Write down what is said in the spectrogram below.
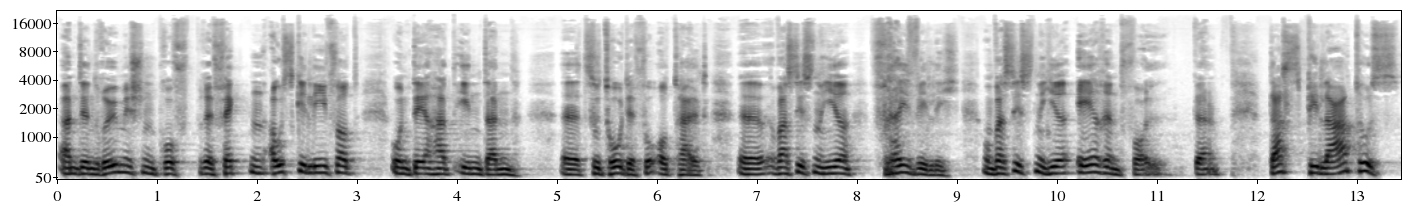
an den römischen Präfekten ausgeliefert und der hat ihn dann äh, zu Tode verurteilt. Äh, was ist denn hier freiwillig und was ist denn hier ehrenvoll? Gell? Dass Pilatus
